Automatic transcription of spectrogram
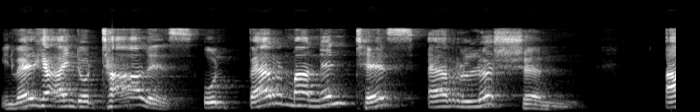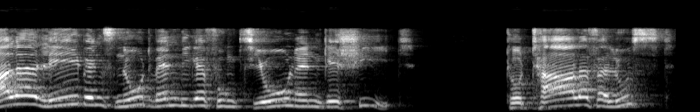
in welcher ein totales und permanentes Erlöschen aller lebensnotwendiger Funktionen geschieht. Totaler Verlust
